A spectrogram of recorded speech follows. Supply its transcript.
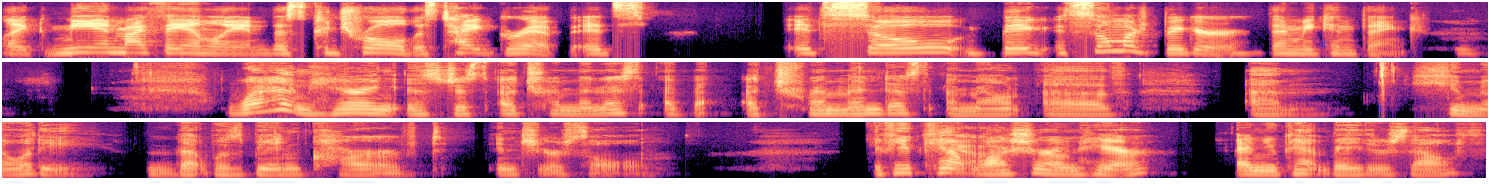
like me and my family and this control, this tight grip. It's it's so big, it's so much bigger than we can think. Hmm. What I'm hearing is just a tremendous a tremendous amount of um, humility that was being carved into your soul. If you can't yeah. wash your own hair and you can't bathe yourself,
